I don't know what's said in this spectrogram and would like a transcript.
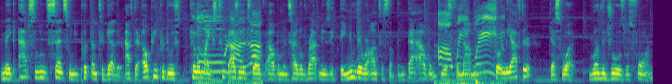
make absolute sense when you put them together. After El-P produced Killer Mike's 2012 album entitled Rap Music, they knew they were onto something. That album was phenomenal. Shortly after, guess what? Run the Jewels was formed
